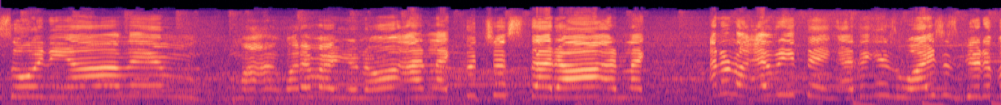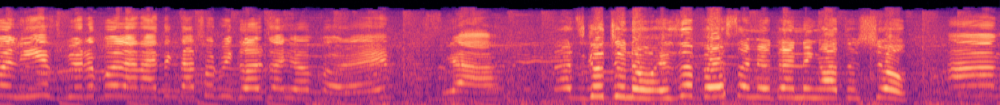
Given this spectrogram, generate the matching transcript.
Sonia, whatever you know, and like Kuch Tara and like I don't know everything. I think his voice is beautiful. He is beautiful, and I think that's what we girls are here for, right? Yeah. That's good to know. Is the first time you're attending Atif's show? Um,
